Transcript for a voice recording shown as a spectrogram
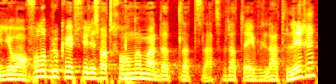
Johan Vollebroek heeft weer eens wat gewonnen, maar dat, dat, laten we dat even laten liggen.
